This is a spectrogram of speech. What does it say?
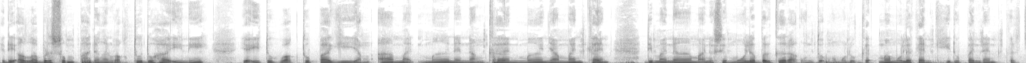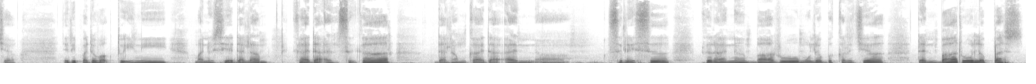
Jadi Allah bersumpah dengan waktu duha ini iaitu waktu pagi yang amat menenangkan, menyamankan di mana manusia mula bergerak untuk memulakan, kehidupan dan kerja. Jadi pada waktu ini manusia dalam keadaan segar, dalam keadaan uh, selesa kerana baru mula bekerja dan baru lepas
